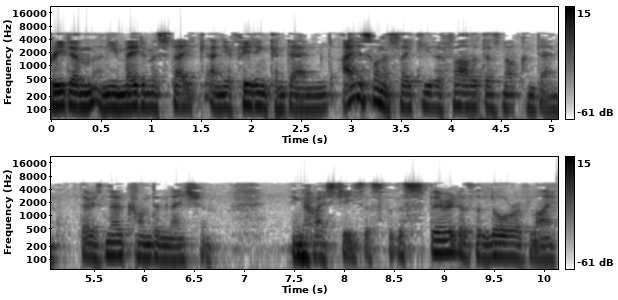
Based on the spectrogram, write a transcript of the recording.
freedom and you made a mistake and you're feeling condemned. I just want to say to you, the Father does not condemn. There is no condemnation in. Christ Jesus. For the Spirit of the law of life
